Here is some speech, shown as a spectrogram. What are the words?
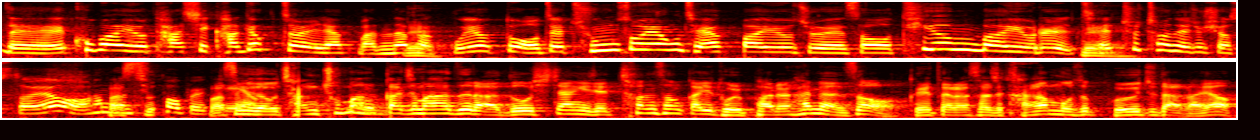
네, 에코바이오 다시 가격 전략 만나봤고요. 또 어제 중소형 제약바이오주에서 티움바이오를 네. 재추천해 주셨어요. 한번 맞- 짚어볼게요. 맞습니다. 장 초반까지만 하더라도 시장이 이제 천선까지 돌파를 하면서 그에 따라서 이제 강한 모습 보여주다가요.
